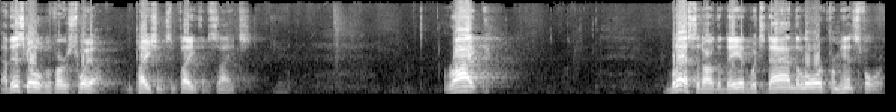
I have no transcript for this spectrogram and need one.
Now, this goes with verse 12, the patience and faith of the saints. Right. Blessed are the dead which die in the Lord from henceforth.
